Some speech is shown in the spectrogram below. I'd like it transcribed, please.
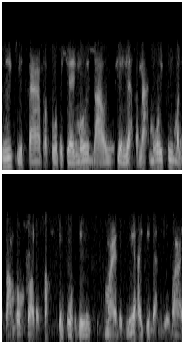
គឺជាការប្រកួតប្រជែងមួយដោយជាលក្ខណៈមួយគឺមិនសមរម្យទាល់តែសោះចំពោះយើងខ្មែរដូចនេះហើយជាលក្ខនយោបាយ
